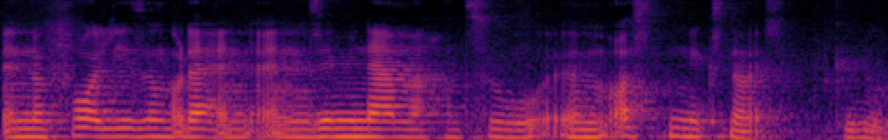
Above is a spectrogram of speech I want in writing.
eine Vorlesung oder ein, ein Seminar machen zu im Osten nichts Neues. Genau.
